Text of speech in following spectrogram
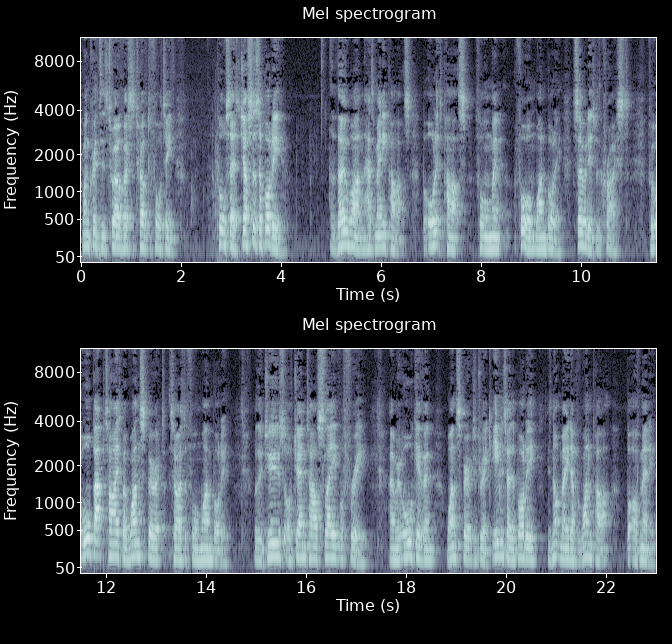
One Corinthians twelve, verses twelve to fourteen. Paul says, just as a body, though one, has many parts, but all its parts form, when, form one body. So it is with Christ. For all baptized by one Spirit so as to form one body, whether Jews or Gentiles, slave or free, and we're all given one Spirit to drink. Even so, the body is not made up of one part, but of many.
